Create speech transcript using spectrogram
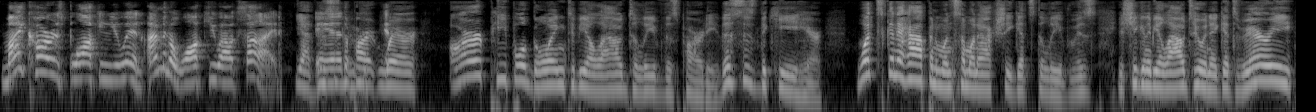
My car is blocking you in. I'm going to walk you outside. Yeah, this and is the part it, where are people going to be allowed to leave this party? This is the key here. What's going to happen when someone actually gets to leave? Is is she going to be allowed to? And it gets very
